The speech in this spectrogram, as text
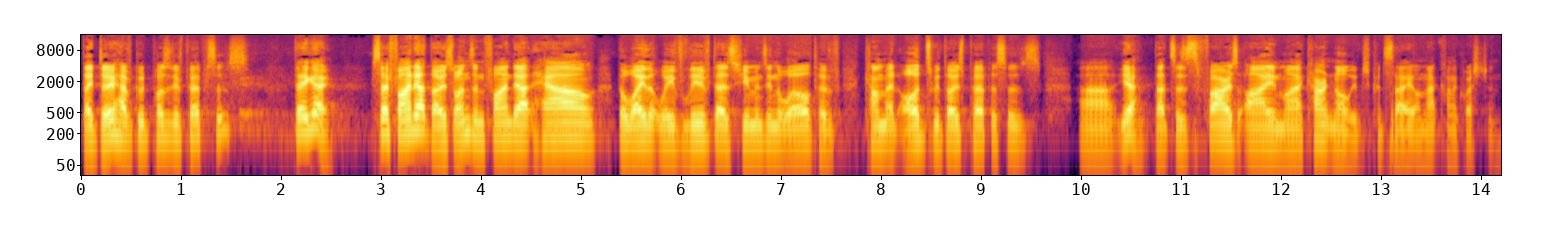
They do have good positive purposes. There you go. So find out those ones and find out how the way that we've lived as humans in the world have come at odds with those purposes. Uh, yeah, that's as far as I, in my current knowledge, could say on that kind of question.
